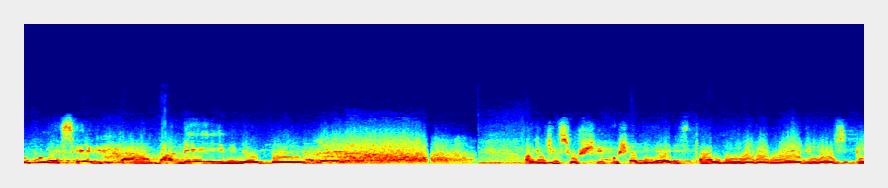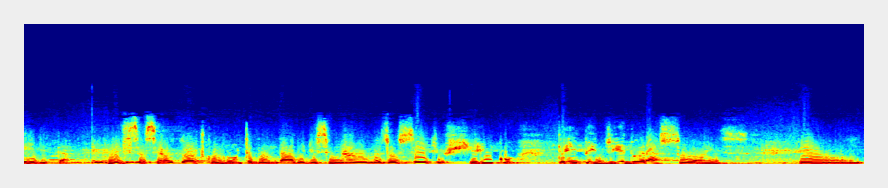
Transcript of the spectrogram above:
Então comecei a gritar, valei-me, meu Deus. Alguém disse, o Chico Xavier está ali, ele é médium e é espírita. Esse sacerdote, com muita bondade, disse, não, mas eu sei que o Chico tem pedido orações em,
